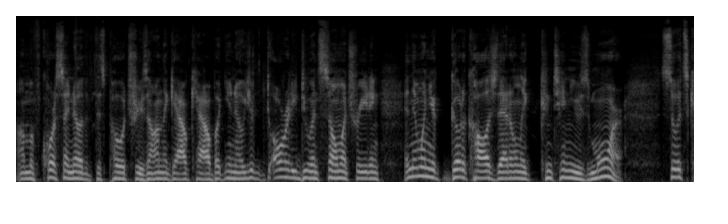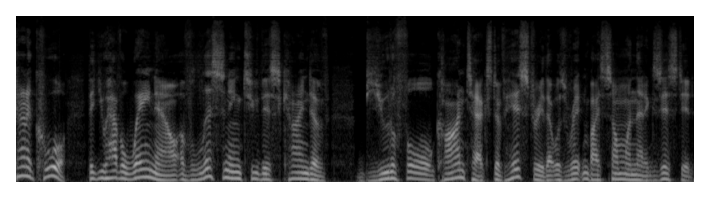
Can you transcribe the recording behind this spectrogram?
Um, of course, I know that this poetry is on the Gaokao, but you know, you're already doing so much reading, and then when you go to college, that only continues more. So it's kind of cool that you have a way now of listening to this kind of beautiful context of history that was written by someone that existed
